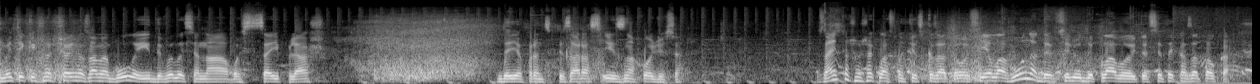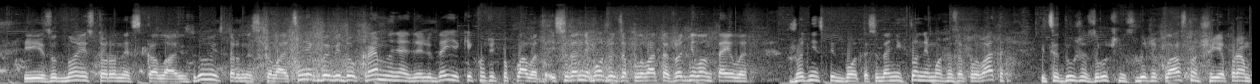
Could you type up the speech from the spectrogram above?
Ми тільки що щойно з вами були і дивилися на ось цей пляж, де я, в принципі, зараз і знаходжуся. Знаєте, що ще класно хотів сказати? Ось є лагуна, де всі люди плавають, ось є така затока. І з одної сторони скала, і з другої сторони скала. І це якби відокремлення для людей, які хочуть поплавати. І сюди не можуть запливати жодні лантейли, жодні спідботи. Сюди ніхто не може запливати. І це дуже зручно, це дуже класно, що є прям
